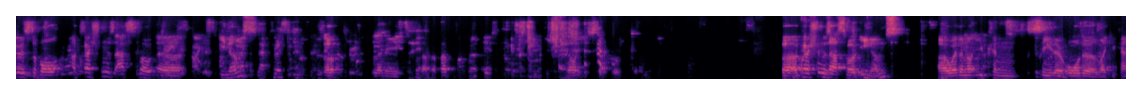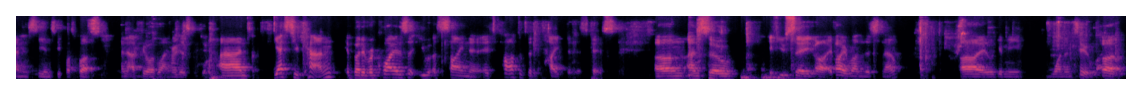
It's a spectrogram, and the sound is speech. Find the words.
First of all, a question was asked about uh, enums. Oh, let me. Uh, a question was asked about enums, uh, whether or not you can see their order like you can in C and C++ and a few other languages. And yes, you can, but it requires that you assign it. It's part of the type in this case. Um, and so if you say, uh, if I run this now, uh, it'll give me one and two. But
